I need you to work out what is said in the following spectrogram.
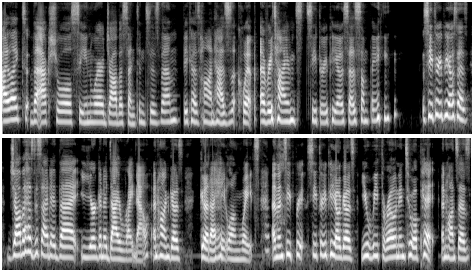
I liked the actual scene where Jabba sentences them because Han has a quip every time C3PO says something. C3PO says, Jabba has decided that you're gonna die right now. And Han goes, Good, I hate long waits. And then C3- C3PO goes, You will be thrown into a pit. And Han says,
